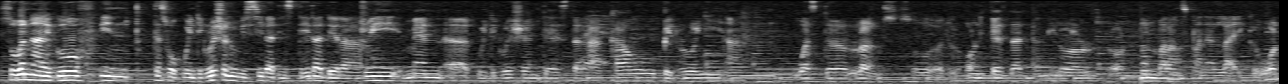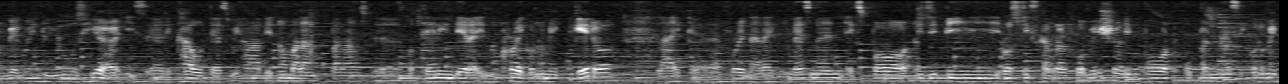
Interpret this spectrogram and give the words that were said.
So when I go in test for co-integration, we see that in Stata there are three main uh, co-integration tests. That are Kao, Pedroni, and Westerlund. So uh, the only test that run on non-balanced panel like uh, what we are going to use here is uh, the Kao test. We have a non-balanced balance uh, containing data in macroeconomic indicator like uh, foreign direct investment, export, GDP, gross fixed capital formation, import, openness, economic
